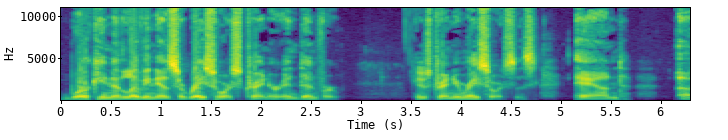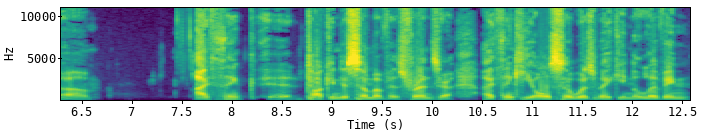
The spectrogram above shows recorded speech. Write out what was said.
working and living as a racehorse trainer in Denver. He was training racehorses, and um, I think, uh, talking to some of his friends, uh, I think he also was making a living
